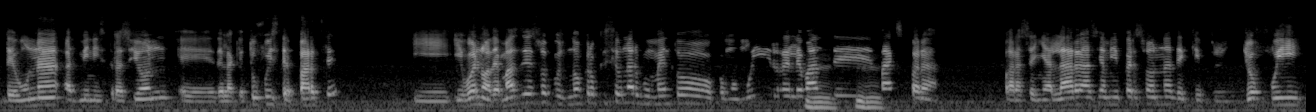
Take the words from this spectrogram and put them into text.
de una administración eh, de la que tú fuiste parte. Y, y bueno, además de eso, pues no creo que sea un argumento como muy relevante, Ujú, ujú. Max, para, para señalar hacia mi persona de que pues, yo fui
